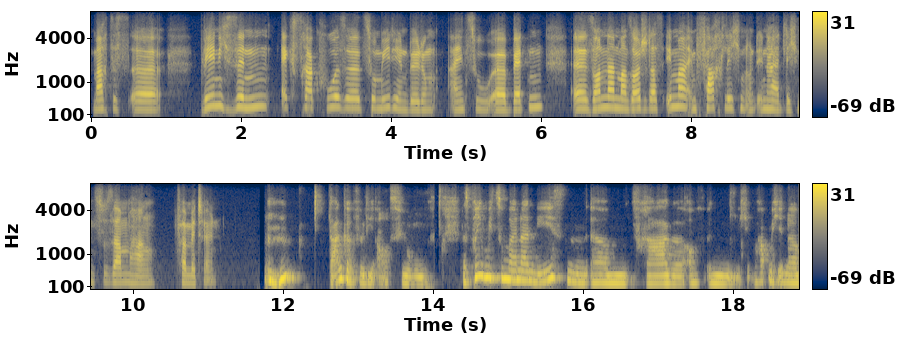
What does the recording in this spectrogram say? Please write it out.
macht es äh, wenig Sinn, extra Kurse zur Medienbildung einzubetten, äh, sondern man sollte das immer im fachlichen und inhaltlichen Zusammenhang vermitteln. Mhm. Danke für die Ausführung. Das bringt mich zu meiner nächsten ähm, Frage. In, ich habe mich in der,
